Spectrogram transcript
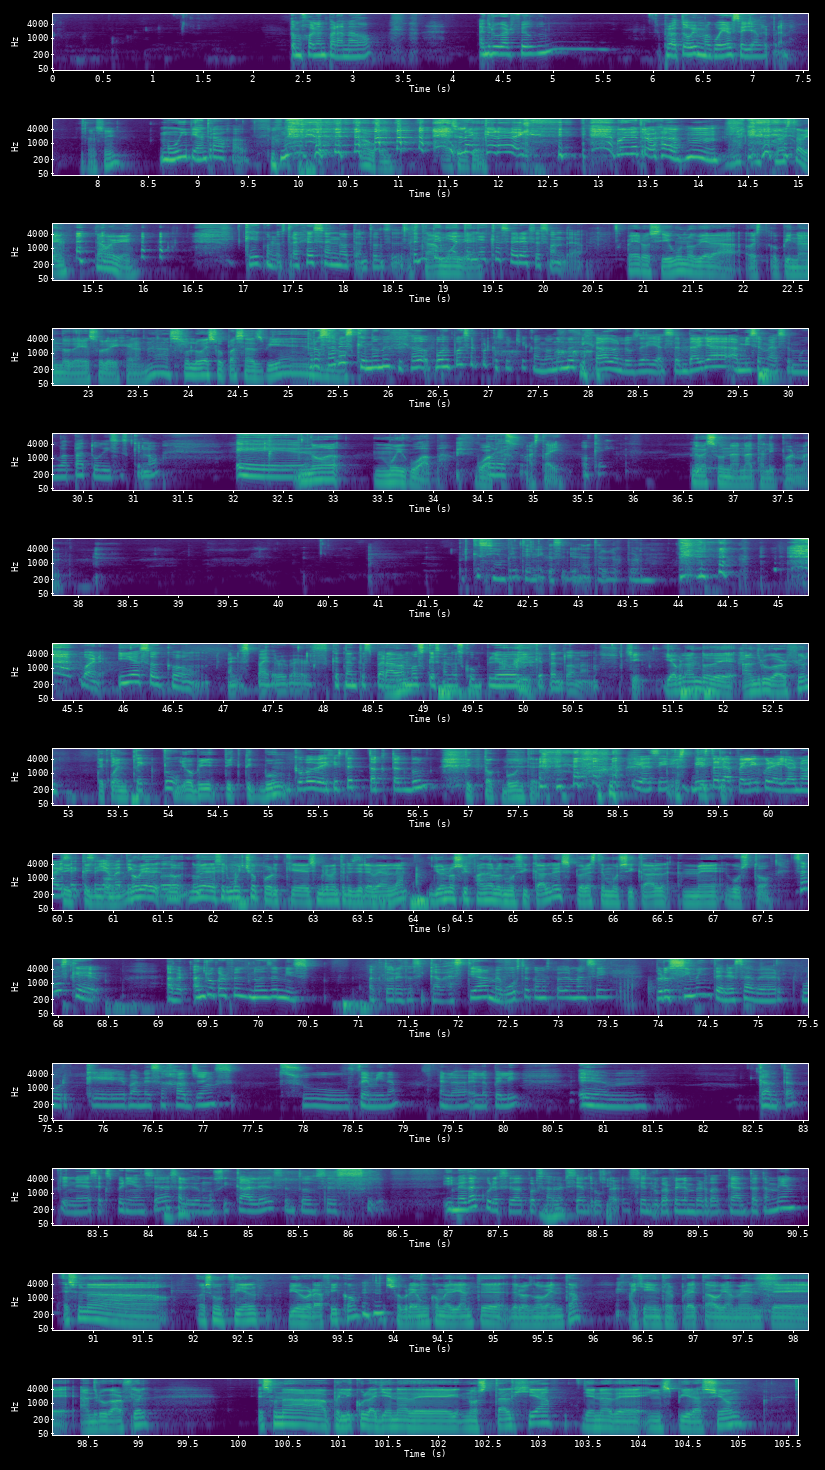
Tom Holland para nada. Andrew Garfield. mm, Pero Tobey Maguire se lleva el premio. ¿Así? Muy bien trabajado. Ah, bueno. La cara de. Muy bien trabajado. Hmm. No, está bien, está muy bien. Que con los trajes se nota, entonces. ten- tenía, que hacer ese sondeo. Pero si uno hubiera opinando de eso, le dijeran, ah, solo eso pasas bien. Pero sabes que no me he fijado. Bueno, puede ser porque soy chica, ¿no? No me he fijado en los de ella. Zendaya a mí se me hace muy guapa, tú dices que no. Eh, No muy guapa. Guapa. Por eso. Hasta ahí. Ok. No es una Natalie Portman. ¿Por qué siempre tiene que salir Natalie Portman? bueno, y eso con el Spider-Verse, que tanto esperábamos, que se nos cumplió y que tanto amamos. Sí. Y hablando de Andrew Garfield, te cuento. Tic, boom. Yo vi Tic Tic Boom. ¿Cómo me dijiste? Toc Toc Boom. TikTok Boom. te- Y yo así, Es ¿viste tic, la tic. película? Y yo no, Tic, que tic, se llama. Tic no, voy a, Tic no, Boom. no voy a decir mucho porque simplemente les diré, véanla. Yo no soy fan de los musicales, pero este musical me gustó. ¿Sabes que A ver, Andrew Garfield no es de mis actores así que bestia, me gusta como Spider-Man, sí, pero sí me interesa ver porque Vanessa Hudgens, su fémina en la, en la peli, em, canta, tiene esa experiencia, ha salido en musicales, entonces... Y me da curiosidad por saber si, Andrew, si Andrew Garfield en verdad canta también. Es una es un film biográfico sobre un comediante de los 90, a quien interpreta obviamente Andrew Garfield. Es una película llena de nostalgia, llena de inspiración,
